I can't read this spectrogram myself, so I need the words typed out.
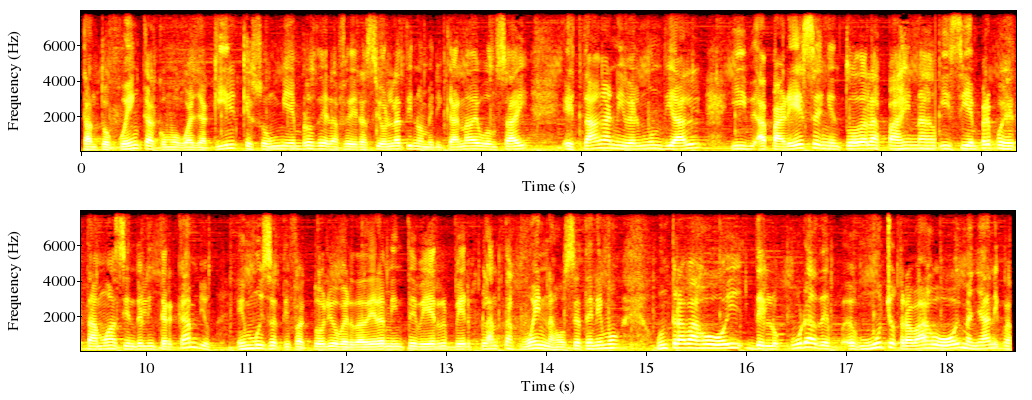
tanto Cuenca como Guayaquil, que son miembros de la Federación Latinoamericana de Bonsai, están a nivel mundial y aparecen en todas las páginas y siempre pues estamos haciendo el intercambio. Es muy satisfactorio verdaderamente ver, ver plantas buenas, o sea, tenemos un trabajo hoy de locura, de eh, mucho trabajo hoy, mañana y pasado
